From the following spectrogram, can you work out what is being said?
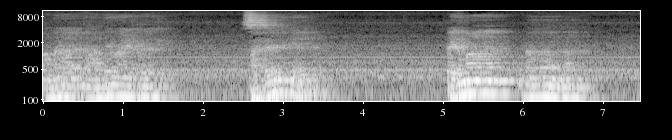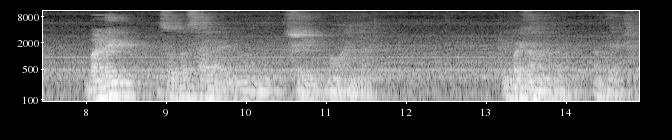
വന്ന കാലത്ത് ആദ്യമായിട്ട് സഹകരിക്കുകയല്ല പെരുമാറാൻ നിന്ന് നിന്ന് ബഡിങ് സൂപ്പർ സ്റ്റാർ ആയിരുന്നു അന്ന് ശ്രീ മോഹൻലാൽ ഇപ്പോഴത്തെ നമ്മുടെ അധ്യക്ഷൻ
